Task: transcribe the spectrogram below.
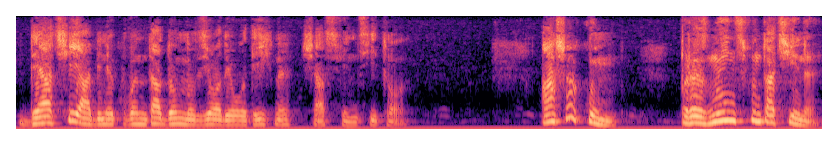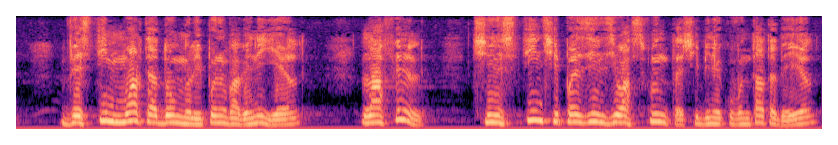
De aceea a binecuvântat Domnul ziua de odihnă și a sfințit-o. Așa cum, prăznuind Sfânta Cină, vestim moartea Domnului până va veni El, la fel, cinstind și păzind ziua sfântă și binecuvântată de El,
